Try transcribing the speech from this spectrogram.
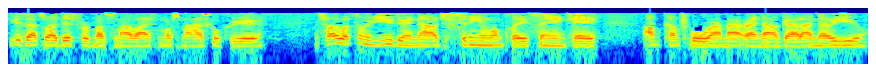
because that's what I did for most of my life, most of my high school career. It's probably what some of you are doing now, just sitting in one place saying, "Hey, I'm comfortable where I'm at right now, God. I know You.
